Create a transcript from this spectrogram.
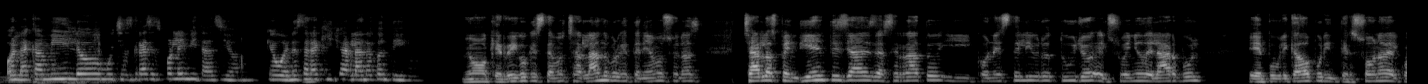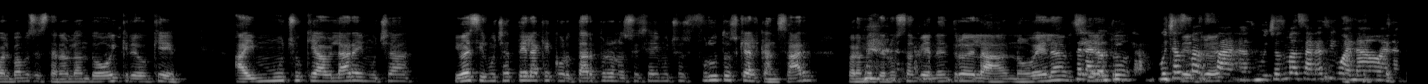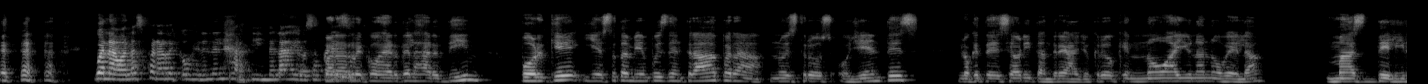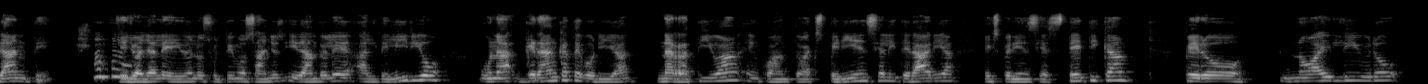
Hola Camilo, muchas gracias por la invitación. Qué bueno estar aquí charlando contigo. No, qué rico que estemos charlando porque teníamos unas charlas pendientes ya desde hace rato y con este libro tuyo, El sueño del árbol, eh, publicado por Interzona, del cual vamos a estar hablando hoy, creo que hay mucho que hablar, hay mucha, iba a decir mucha tela que cortar, pero no sé si hay muchos frutos que alcanzar para meternos también dentro de la novela. ¿cierto? muchas manzanas, muchas manzanas y guanábanas. guanábanas para recoger en el jardín de la diosa. Para recoger del jardín porque, y esto también pues de entrada para nuestros oyentes, lo que te decía ahorita, Andrea, yo creo que no hay una novela más delirante que yo haya leído en los últimos años y dándole al delirio una gran categoría narrativa en cuanto a experiencia literaria, experiencia estética, pero no hay libro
